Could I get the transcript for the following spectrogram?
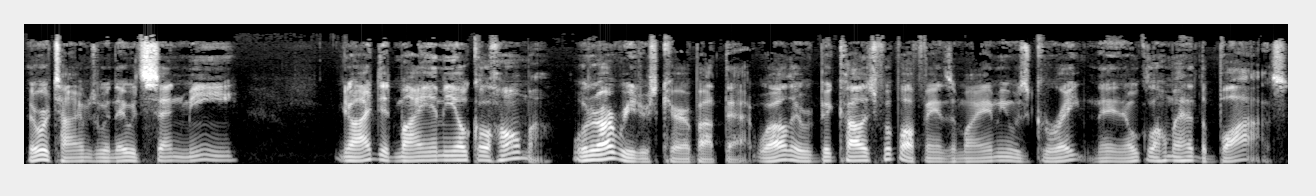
there were times when they would send me. You know, I did Miami, Oklahoma. What did our readers care about that? Well, they were big college football fans, and Miami was great, and then Oklahoma had the Boz.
